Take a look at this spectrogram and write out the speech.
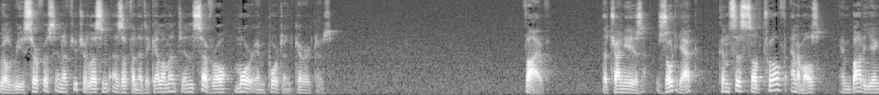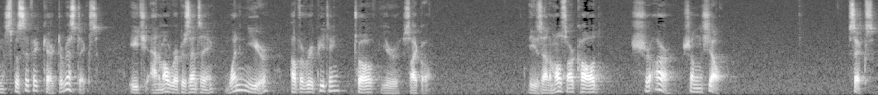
will resurface in a future lesson as a phonetic element in several more important characters. 5. The Chinese zodiac consists of 12 animals embodying specific characteristics, each animal representing one year of a repeating 12-year cycle. These animals are called 十二生肖. 6.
